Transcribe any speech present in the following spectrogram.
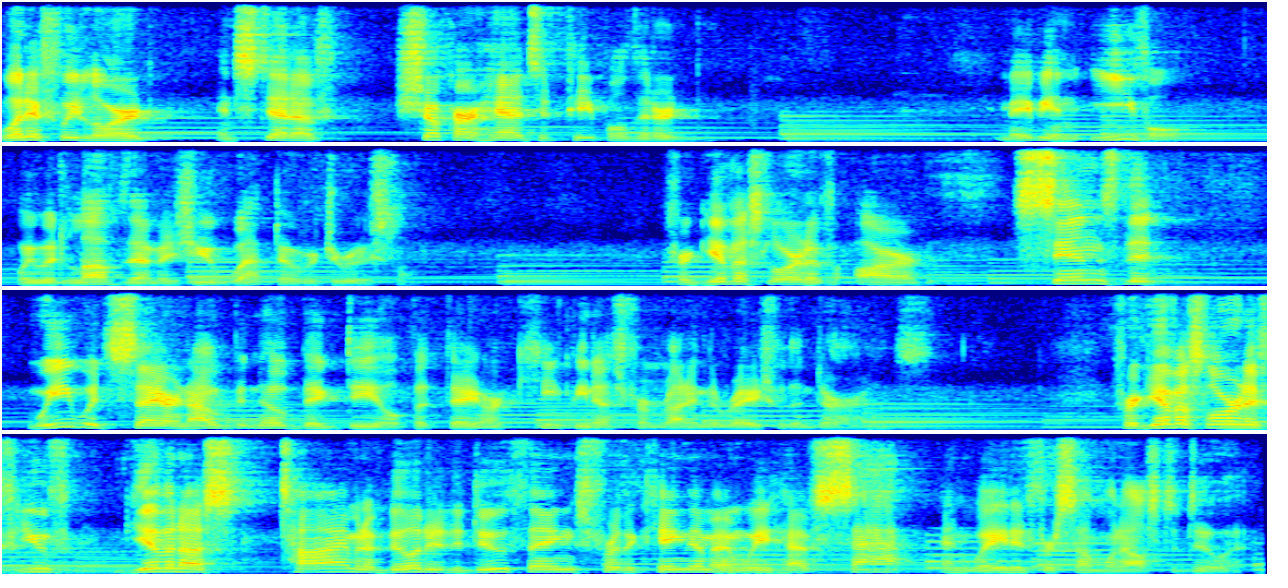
What if we, Lord, instead of shook our heads at people that are maybe in evil, we would love them as you wept over Jerusalem? Forgive us, Lord, of our sins that we would say are no, no big deal, but they are keeping us from running the race with endurance. Forgive us, Lord, if you've given us time and ability to do things for the kingdom and we have sat and waited for someone else to do it.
